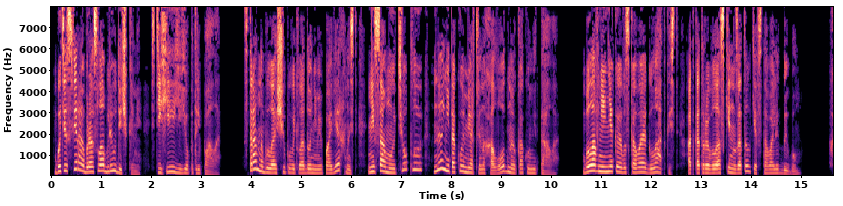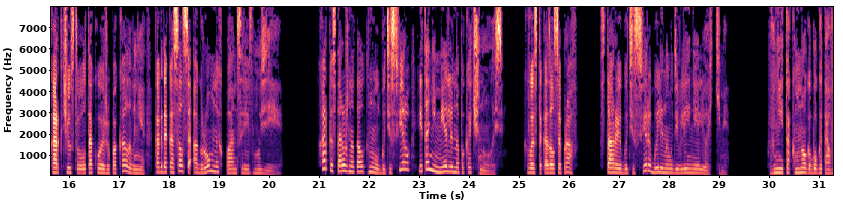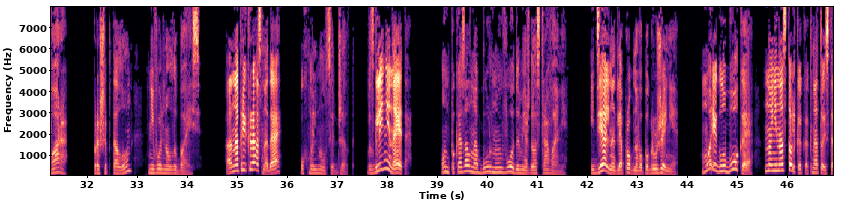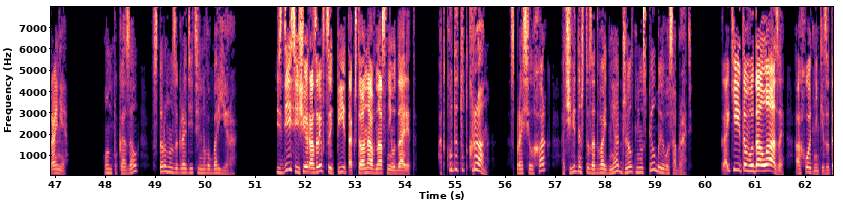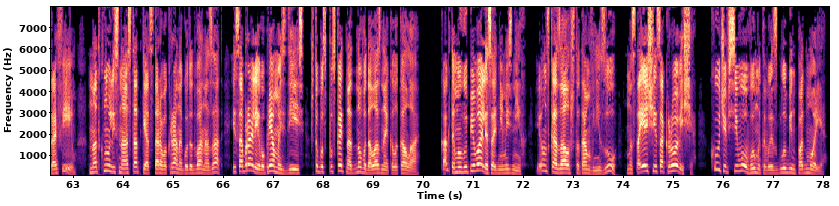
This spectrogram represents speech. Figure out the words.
Батисфера обросла блюдечками, стихия ее потрепала. Странно было ощупывать ладонями поверхность, не самую теплую, но и не такую мертвенно-холодную, как у металла. Была в ней некая восковая гладкость, от которой волоски на затылке вставали дыбом. Харк чувствовал такое же покалывание, когда касался огромных панцирей в музее. Харк осторожно толкнул батисферу, и та немедленно покачнулась. Квест оказался прав. Старые батисферы были на удивление легкими. «В ней так много боготовара!» — прошептал он, невольно улыбаясь. «Она прекрасна, да?» — ухмыльнулся Джелд. «Взгляни на это!» Он показал на бурную воду между островами. «Идеально для пробного погружения. Море глубокое, но не настолько, как на той стороне». Он показал в сторону заградительного барьера. «Здесь еще и разрыв цепи, так что она в нас не ударит». «Откуда тут кран?» — спросил Харк. Очевидно, что за два дня Джелт не успел бы его собрать. Какие-то водолазы, охотники за трофеем, наткнулись на остатки от старого крана года два назад и собрали его прямо здесь, чтобы спускать на дно водолазные колокола. Как-то мы выпивали с одним из них, и он сказал, что там внизу настоящие сокровища, куча всего, вымытого из глубин подморья.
